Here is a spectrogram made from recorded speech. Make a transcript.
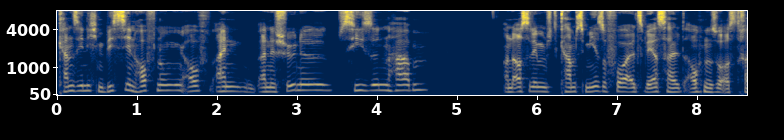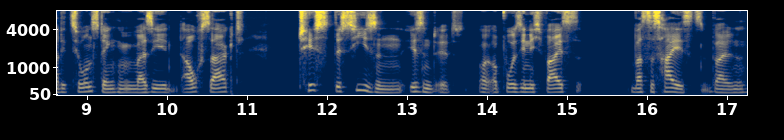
Kann sie nicht ein bisschen Hoffnung auf ein, eine schöne Season haben? Und außerdem kam es mir so vor, als wäre es halt auch nur so aus Traditionsdenken, weil sie auch sagt, tis the season, isn't it? Obwohl sie nicht weiß, was das heißt, weil,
